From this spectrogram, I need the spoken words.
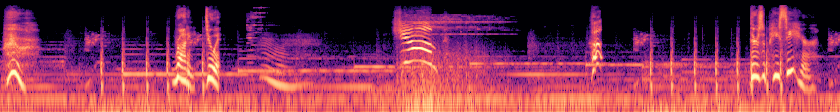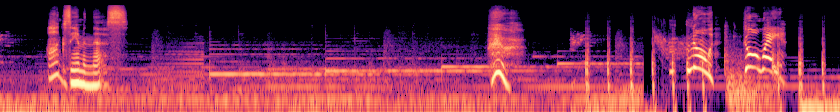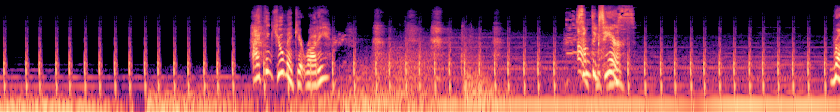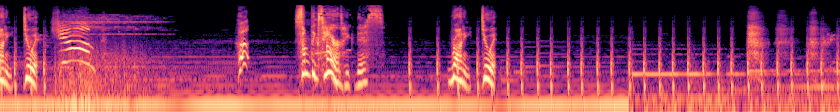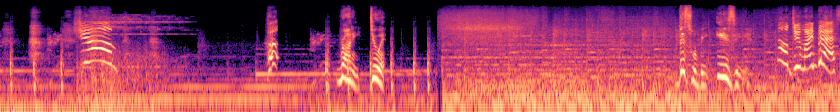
Whew. Rottie, do it. Jump! Huh! There's a PC here. I'll examine this. You'll make it, Rottie. Something's here. Rottie, do it. Jump! Huh! Something's here. I'll take this. Rottie, do it. Jump! Huh! Rottie, do it. This will be easy. I'll do my best!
